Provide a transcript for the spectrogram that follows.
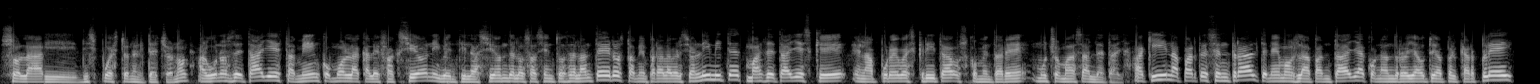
solar y dispuesto en el techo. ¿no? Algunos detalles también como la calefacción y ventilación de los asientos delanteros, también para la versión Limited. Más detalles que en la prueba escrita os comentaré mucho más al detalle. Aquí en la parte central tenemos la pantalla con Android Auto y Apple CarPlay,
